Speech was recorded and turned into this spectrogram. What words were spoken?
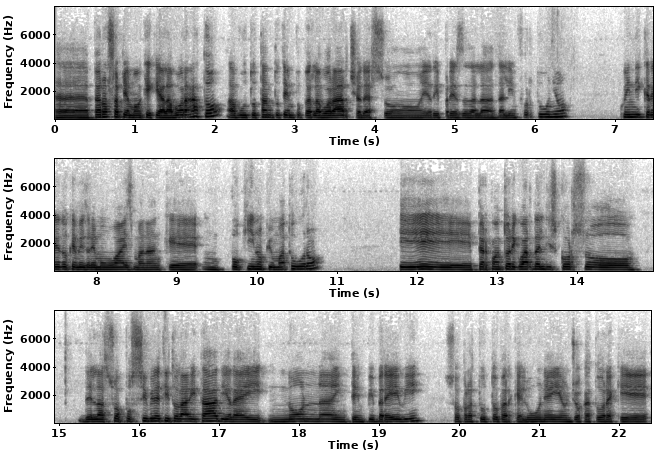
eh, però sappiamo anche che ha lavorato, ha avuto tanto tempo per lavorarci, adesso in ripresa dalla, dall'infortunio, quindi credo che vedremo un Wiseman anche un pochino più maturo. E per quanto riguarda il discorso della sua possibile titolarità, direi non in tempi brevi, soprattutto perché Luney è un giocatore che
